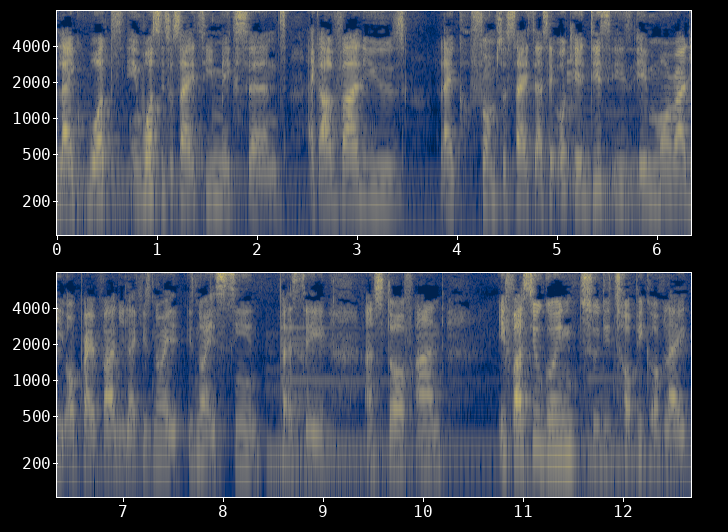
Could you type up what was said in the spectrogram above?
like what in what in society makes sense like our values like from society. I say, okay, this is a morally upright value, like it's not a, it's not a sin per se and stuff. And if we're still going to the topic of like,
